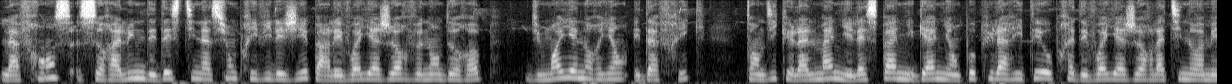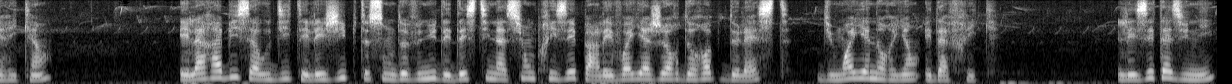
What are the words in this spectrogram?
la France sera l'une des destinations privilégiées par les voyageurs venant d'Europe, du Moyen-Orient et d'Afrique, tandis que l'Allemagne et l'Espagne gagnent en popularité auprès des voyageurs latino-américains. Et l'Arabie saoudite et l'Égypte sont devenues des destinations prisées par les voyageurs d'Europe de l'Est, du Moyen-Orient et d'Afrique. Les États-Unis,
